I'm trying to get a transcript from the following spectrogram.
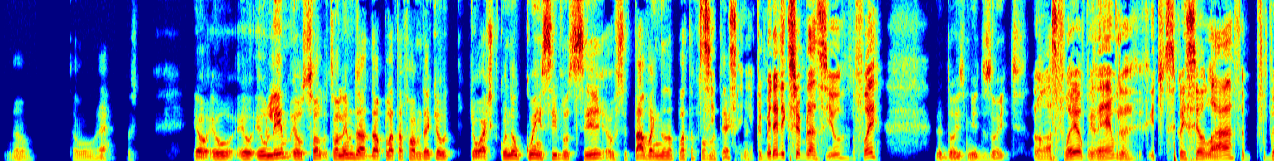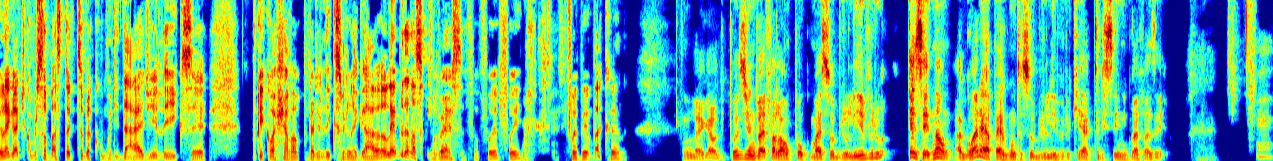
Não? Então, é. Eu, eu, eu, eu lembro, eu só, só lembro da, da plataforma Tech, que eu, que eu acho que quando eu conheci você, você estava ainda na plataforma sim, Tech. Sim, né? primeiro Elixir Brasil, não foi? De 2018. Nossa, foi, eu me lembro. A gente se conheceu lá, foi, foi bem legal. A gente conversou bastante sobre a comunidade Elixir, por que eu achava a comunidade Elixir legal. Eu lembro da nossa conversa, foi, foi, foi bem bacana. Legal. Depois a gente vai falar um pouco mais sobre o livro. Quer dizer, não, agora é a pergunta sobre o livro que a Cristine vai fazer. É.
